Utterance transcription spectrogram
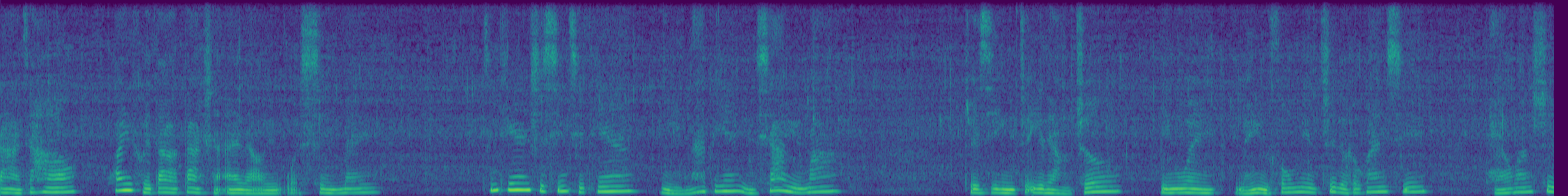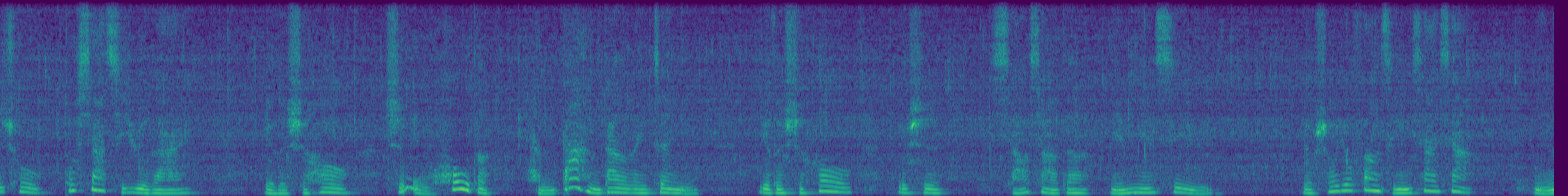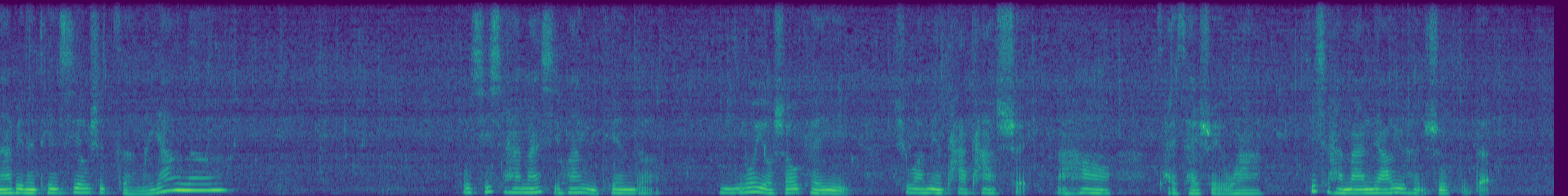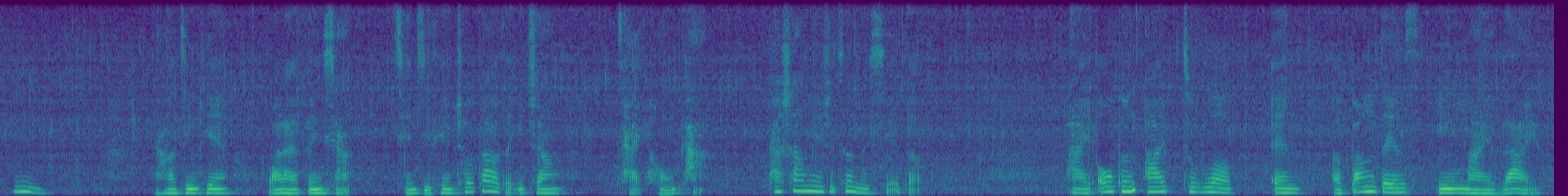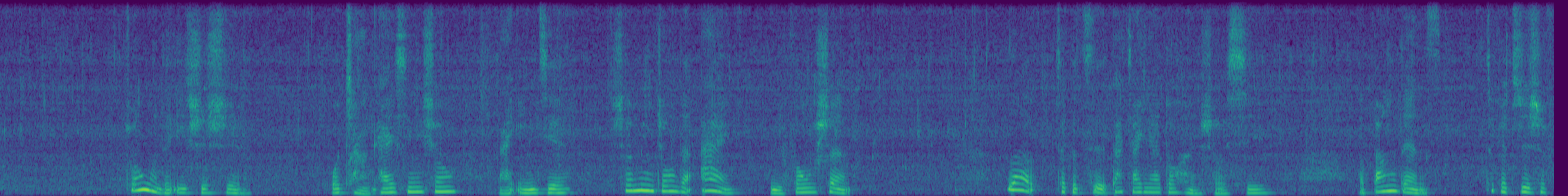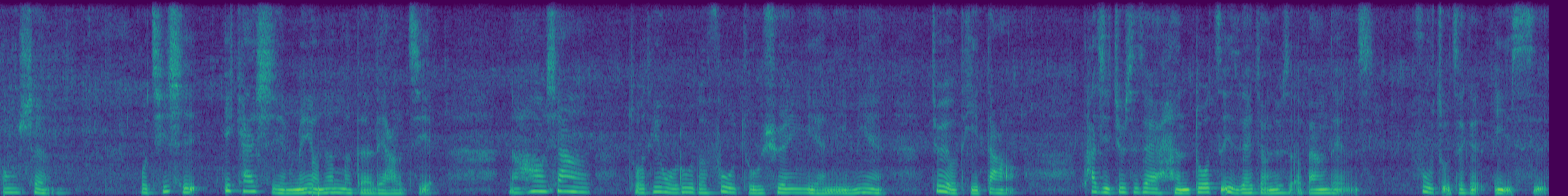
大家好，欢迎回到大神爱疗愈，我是 May。今天是星期天，你那边有下雨吗？最近这一两周，因为梅雨锋面滞留的关系，台湾四处都下起雨来，有的时候是午后的很大很大的雷阵雨，有的时候又是小小的绵绵细雨，有时候又放晴一下下。你那边的天气又是怎么样呢？我其实还蛮喜欢雨天的，嗯，因为有时候可以去外面踏踏水，然后踩踩水洼，其实还蛮疗愈、很舒服的。嗯，然后今天我要来分享前几天抽到的一张彩虹卡，它上面是这么写的：“I open up to love and abundance in my life。”中文的意思是。我敞开心胸来迎接生命中的爱与丰盛。Love 这个字大家应该都很熟悉，Abundance 这个字是丰盛。我其实一开始也没有那么的了解，然后像昨天我录的富足宣言里面就有提到，它其实就是在很多次一直在讲，就是 Abundance 富足这个意思。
